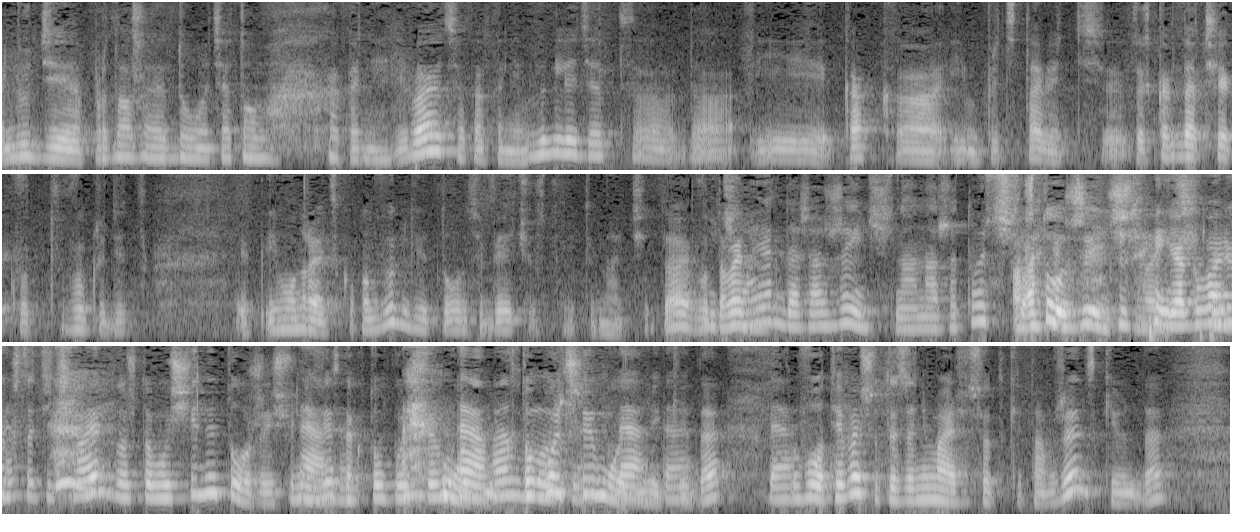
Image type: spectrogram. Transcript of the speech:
люди продолжают думать о том, как они одеваются, как они выглядят, а, да, и как а, им представить. То есть, когда человек вот выглядит, ему нравится, как он выглядит, то он себя и чувствует иначе. Да? И вот Не давай... человек даже, а женщина, она же тоже человек. А что женщина? женщина? Я говорю, кстати, человек, потому что мужчины тоже. Еще да, неизвестно, да. кто больше модник, да, кто больше модники. Да, да. Да? Вот, я понимаю, что ты занимаешься все-таки там женским, да, Э,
